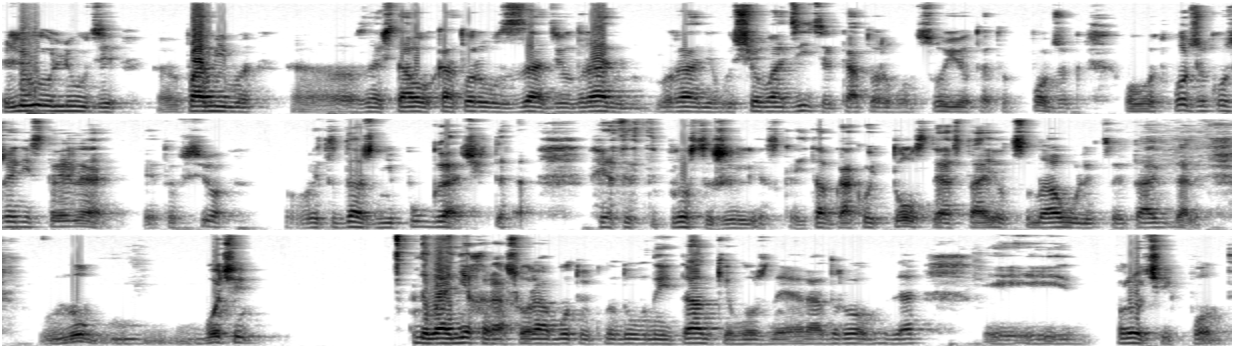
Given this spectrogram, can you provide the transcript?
люди, э, помимо Э, значит, того, которого сзади он ранил, ранил еще водитель, которому он сует этот поджиг. Вот поджиг уже не стреляет. Это все. Это даже не пугач. Да? Это, это просто железка. И там какой толстый остается на улице и так далее. Ну, очень на войне хорошо работают надувные танки, ложные аэродромы да, и, и прочий понт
